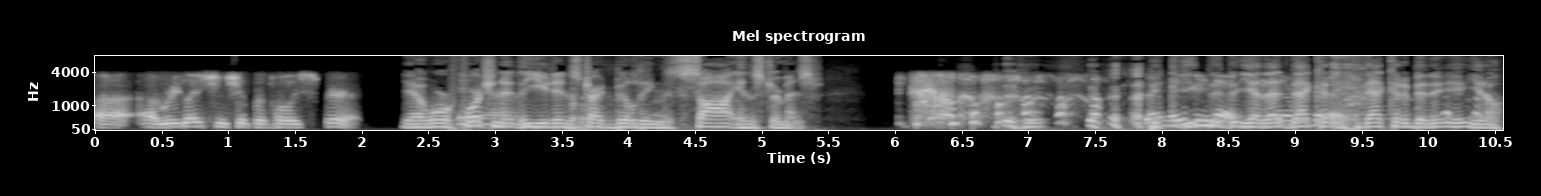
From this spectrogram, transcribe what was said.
uh, a relationship with Holy Spirit. Yeah, we're fortunate And- that you didn't start building saw instruments. That may be You- yeah, that that could know. that could have been you know.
